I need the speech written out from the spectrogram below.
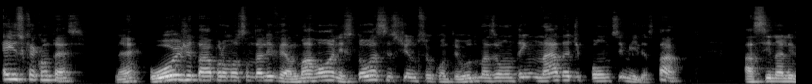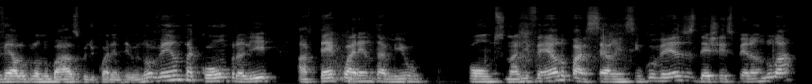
É isso que acontece. Né? Hoje está a promoção da Livelo. Marrone, estou assistindo seu conteúdo, mas eu não tenho nada de pontos e milhas. Tá. Assina a Livelo plano básico de R$ 41,90, compra ali até 40 mil pontos na Livelo, parcela em cinco vezes, deixa esperando lá.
